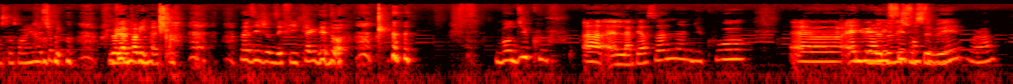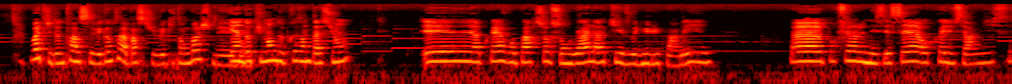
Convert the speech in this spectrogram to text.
On se transforme en Mimimati. Je veux aller à Paris. Vas-y, Joséphine, claque des doigts. bon, du coup, ah, la personne, du coup, euh, elle lui a a laissé donné son, son CV, CV. voilà, Ouais, tu donnes pas un CV comme ça, à part si tu veux qu'il t'embauche, mais. et un document de présentation. Et après, elle repart sur son gars là qui est venu lui parler euh, pour faire le nécessaire auprès du service.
